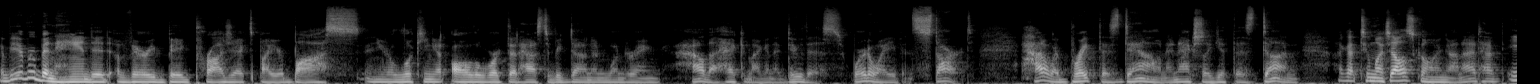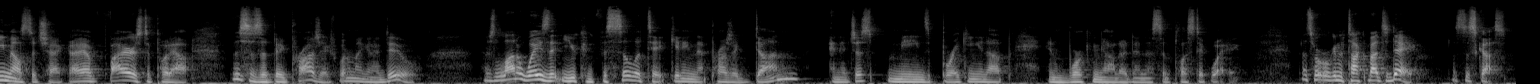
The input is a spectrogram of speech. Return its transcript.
Have you ever been handed a very big project by your boss and you're looking at all the work that has to be done and wondering, how the heck am I going to do this? Where do I even start? How do I break this down and actually get this done? I got too much else going on. I'd have emails to check. I have fires to put out. This is a big project. What am I going to do? There's a lot of ways that you can facilitate getting that project done, and it just means breaking it up and working on it in a simplistic way. That's what we're going to talk about today. Let's discuss.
